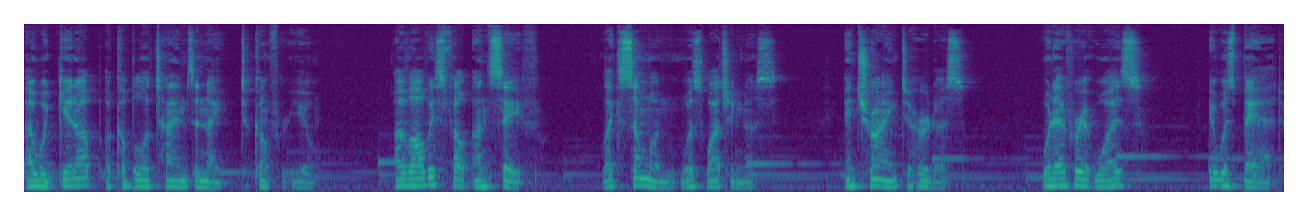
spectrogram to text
I would get up a couple of times a night to comfort you. I've always felt unsafe, like someone was watching us and trying to hurt us. Whatever it was, it was bad.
